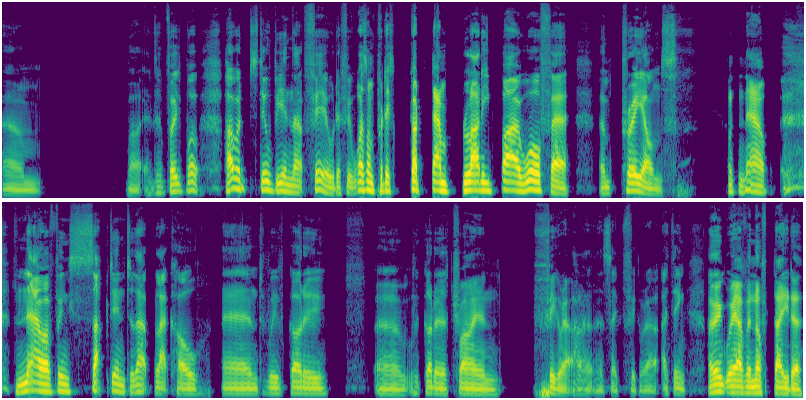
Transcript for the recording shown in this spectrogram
Um, but- well, I would still be in that field if it wasn't for this goddamn bloody biowarfare and prions. now, now I've been sucked into that black hole, and we've got to, um, we've got to try and figure out. I don't say figure out. I think I think we have enough data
